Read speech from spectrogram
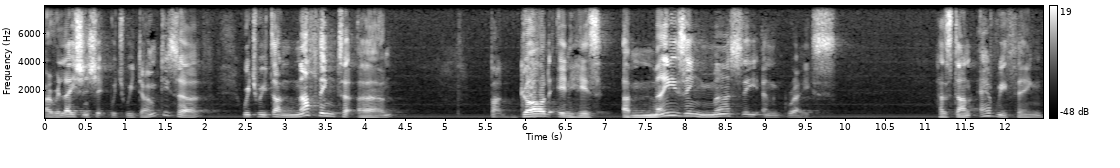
a relationship which we don't deserve, which we've done nothing to earn, but God, in His amazing mercy and grace, has done everything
